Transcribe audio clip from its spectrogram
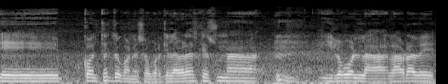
Eh, contento con eso, porque la verdad es que es una... y luego la, la hora de,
